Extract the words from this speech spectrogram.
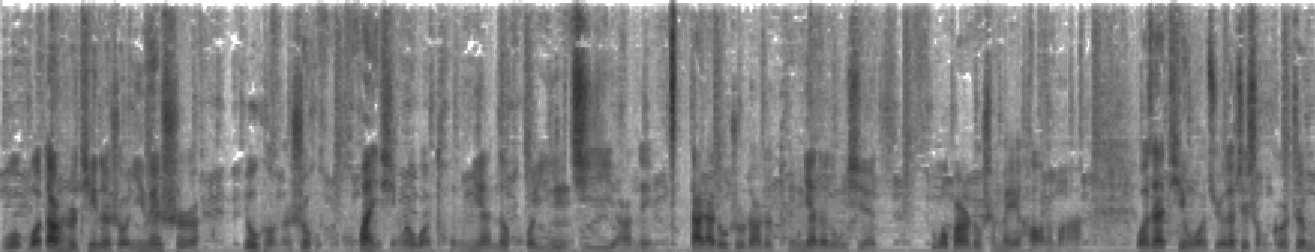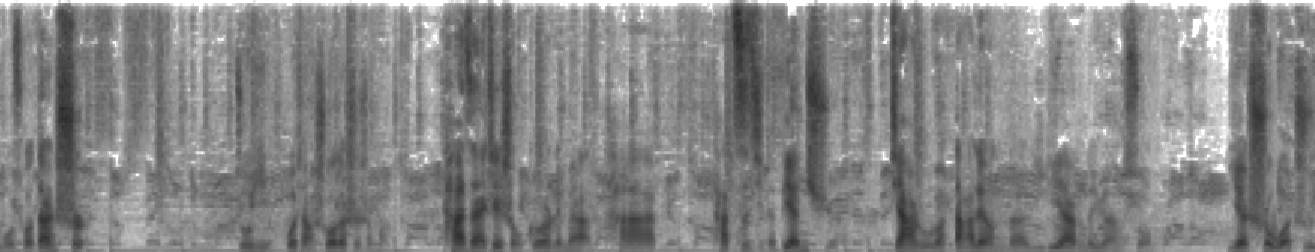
我我当时听的时候，因为是有可能是唤醒了我童年的回忆记忆啊。那大家都知道，这童年的东西多半都是美好的嘛。我在听，我觉得这首歌真不错。但是，注意，我想说的是什么？他在这首歌里面，他他自己的编曲加入了大量的 EDM 的元素，也是我之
